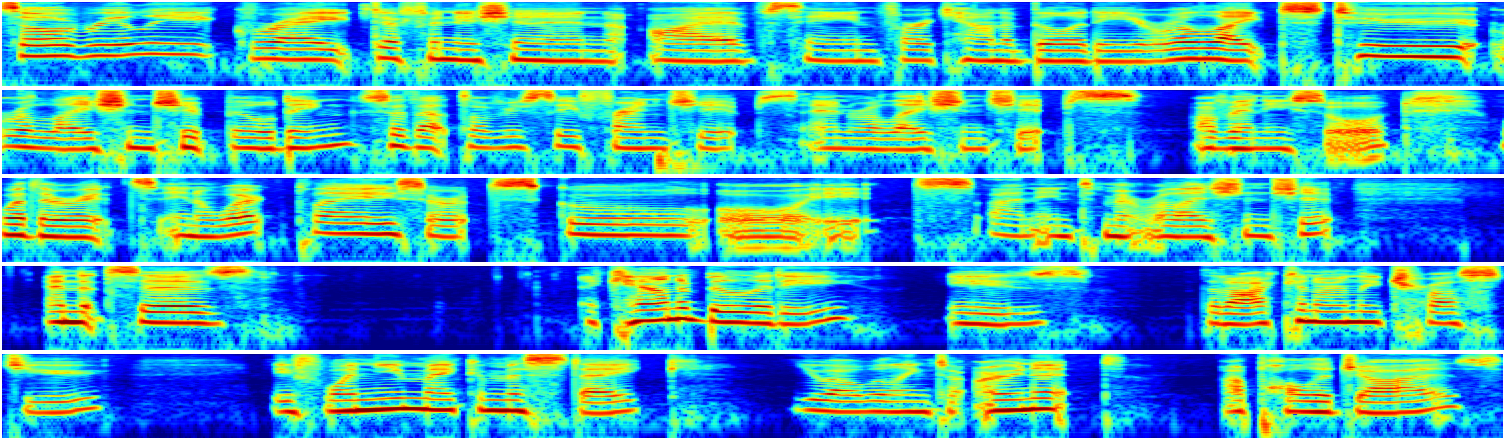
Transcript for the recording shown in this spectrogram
So, a really great definition I've seen for accountability relates to relationship building. So, that's obviously friendships and relationships of any sort, whether it's in a workplace or at school or it's an intimate relationship. And it says, accountability is that I can only trust you if when you make a mistake, you are willing to own it, apologize,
